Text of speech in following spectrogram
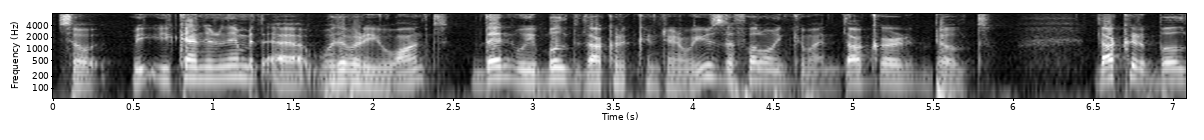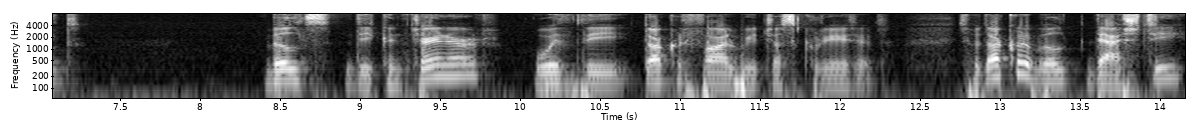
so we, you can rename it uh, whatever you want. Then we build the docker container. We use the following command docker build. Docker build builds the container with the docker file we just created. So docker build dash t.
